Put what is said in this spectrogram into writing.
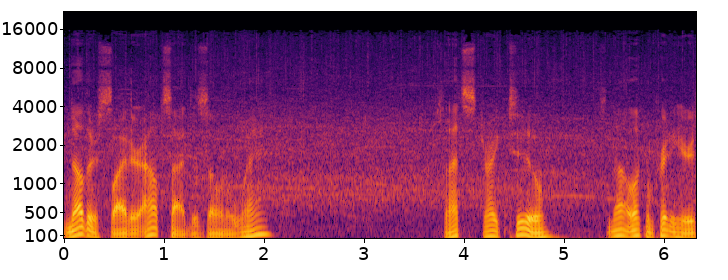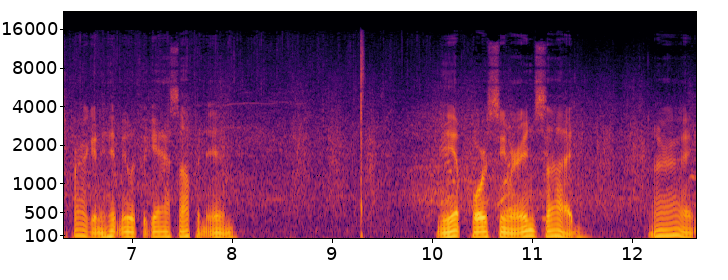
Another slider outside the zone away. So that's strike two. It's not looking pretty here. He's probably going to hit me with the gas up and in. Yep, four-seamer inside. All right.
